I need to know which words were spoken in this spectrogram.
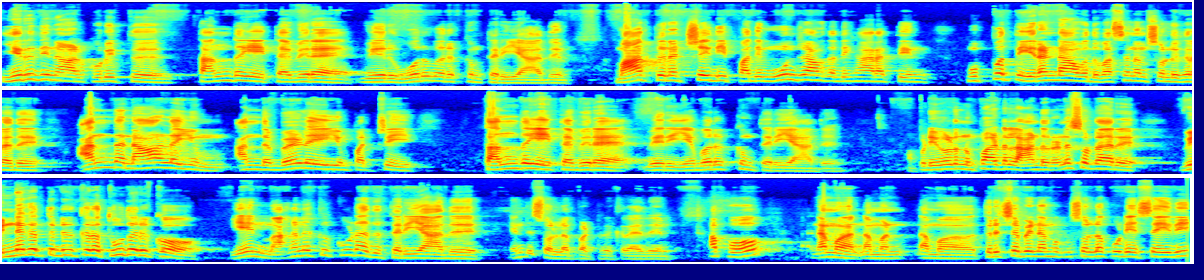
இறுதி நாள் குறித்து தந்தையை தவிர வேறு ஒருவருக்கும் தெரியாது. மார்க்கு நற்செய்தி பதிமூன்றாவது அதிகாரத்தின் முப்பத்தி இரண்டாவது வசனம் சொல்லுகிறது அந்த நாளையும் அந்த வேலையையும் பற்றி தந்தையை தவிர வேறு எவருக்கும் தெரியாது. அப்படியோட நுப்பாட்டில் ஆண்டவர் என்ன சொல்றாரு? விண்ணகத்தில் இருக்கிற தூதருக்கோ ஏன் மகனுக்கு கூட அது தெரியாது என்று சொல்லப்பட்டிருக்கிறது. அப்போ நம்ம நம்ம நம்ம திருச்சபை நமக்கு சொல்லக்கூடிய செய்தி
